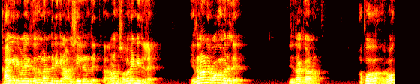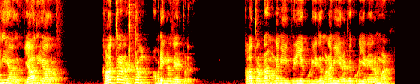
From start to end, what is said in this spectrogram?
காய்கறி விளையிறது மருந்து அடிக்கிற அரிசியிலிருந்து. அதனால் நம்ம சொல்ல வேண்டியதில்லை. எதனால் ரோகம் வருது? இதுதான் காரணம். அப்போது ரோகி ரோகியாக வியாதி ஆகிறோம். களத்திர நஷ்டம் அப்படிங்கிறது ஏற்படுது. களத்திரம்னா மனைவி பிரியக்கூடியது மனைவி இறக்கக்கூடிய நேரம்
